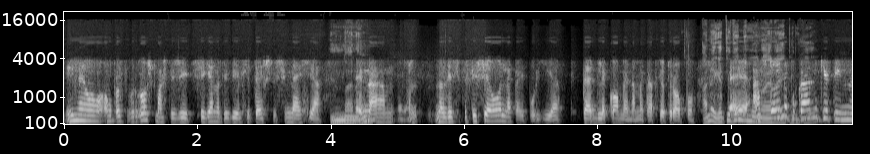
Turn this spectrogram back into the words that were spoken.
Είναι ο, ο Πρωθυπουργός που μας τη ζήτησε για να τη διοχετεύσει στη συνέχεια, ναι, ναι. Ε, να, να διοχετευτεί σε όλα τα Υπουργεία τα εμπλεκόμενα με κάποιο τρόπο. Α, ναι, γιατί δεν είναι μόνο αυτό είναι που κάνει και την,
